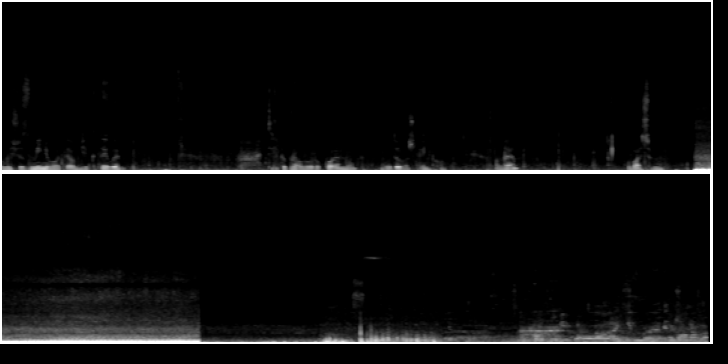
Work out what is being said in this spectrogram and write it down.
тому що змінювати об'єктиви тільки правою рукою ну, буде важкенько. Але побачимо. то їм відмова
